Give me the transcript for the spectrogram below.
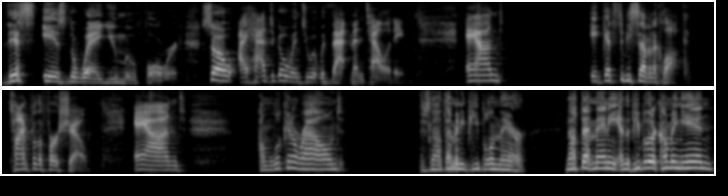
This is the way you move forward. So I had to go into it with that mentality. And it gets to be seven o'clock, time for the first show. And I'm looking around. There's not that many people in there. Not that many. And the people that are coming in,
